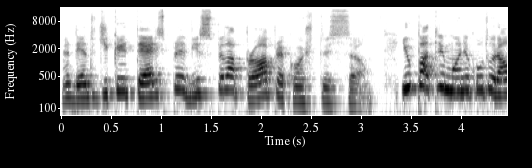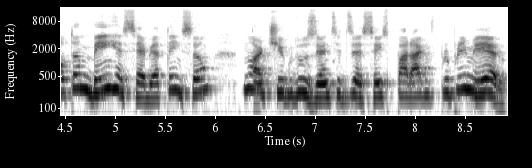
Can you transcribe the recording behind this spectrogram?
dentro de critérios previstos pela própria Constituição. E o patrimônio cultural também recebe atenção no artigo 216, parágrafo 1.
